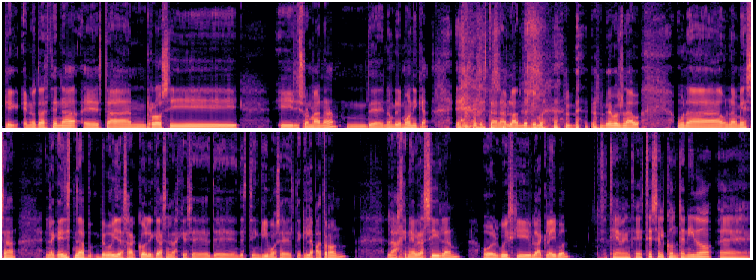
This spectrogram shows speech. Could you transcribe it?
que en otra escena eh, están Rosy y su hermana, mm, de nombre Mónica, están hablando. Vemos, una, una, una mesa en la que hay distintas bebidas alcohólicas en las que se distinguimos el tequila patrón, la ginebra Sealand o el whisky Black Label. Efectivamente, este es el contenido, eh,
